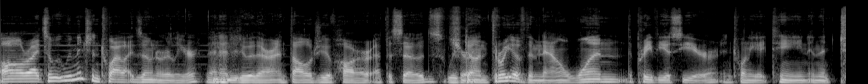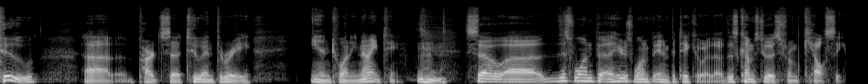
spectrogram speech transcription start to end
All right, so we mentioned Twilight Zone earlier. That mm-hmm. had to do with our anthology of horror episodes. We've sure. done three of them now. One the previous year in 2018, and then two uh, parts uh, two and three in 2019. Mm-hmm. So uh, this one uh, here's one in particular though. This comes to us from Kelsey.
